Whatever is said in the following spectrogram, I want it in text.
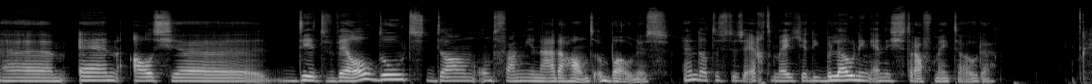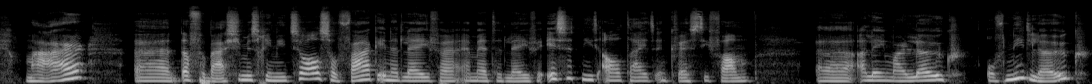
Um, en als je dit wel doet, dan ontvang je na de hand een bonus. En dat is dus echt een beetje die beloning en die strafmethode. Maar uh, dat verbaas je misschien niet. Zoals zo vaak in het leven en met het leven is het niet altijd een kwestie van uh, alleen maar leuk of niet leuk.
